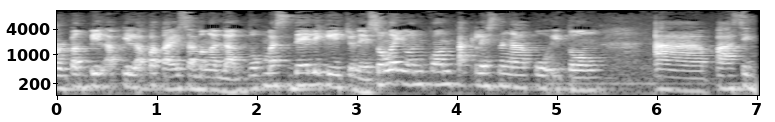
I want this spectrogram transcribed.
or pag fill up, fill up pa tayo sa mga logbook, mas delicate yun eh. So ngayon, contactless na nga po itong ah, Pasig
